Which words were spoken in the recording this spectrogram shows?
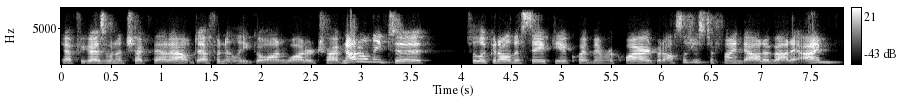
yeah if you guys want to check that out definitely go on water tribe not only to to look at all the safety equipment required but also just to find out about it. I'm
